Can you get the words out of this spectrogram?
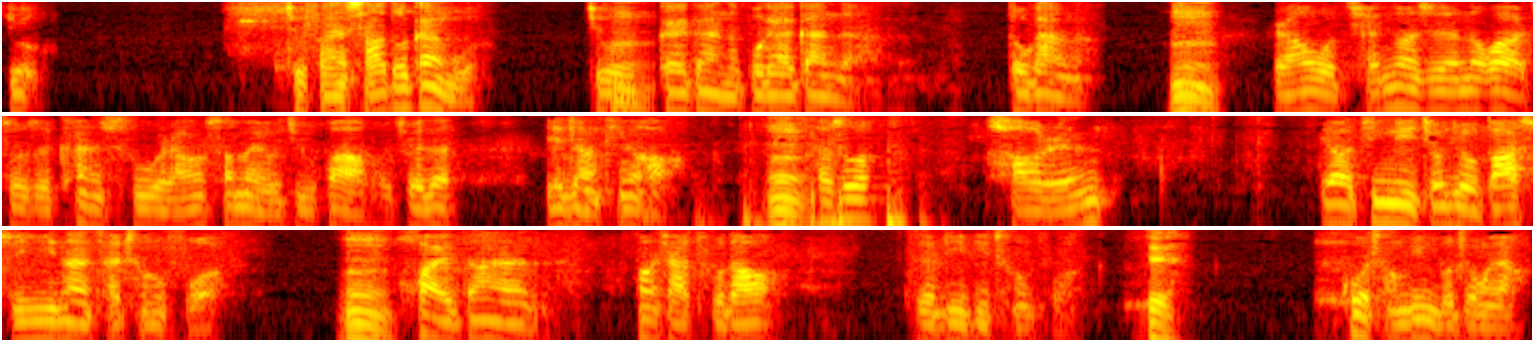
就就反正啥都干过，就嗯。该干的不该干的都干了。嗯。然后我前段时间的话就是看书，然后上面有句话，我觉得也讲挺好。嗯。他说，好人要经历九九八十一难才成佛，嗯，坏蛋放下屠刀就立地成佛，对，过程并不重要。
